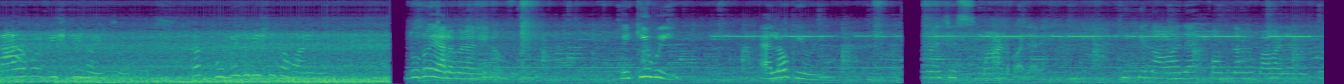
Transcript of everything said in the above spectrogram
তার উপর বৃষ্টি হয়েছে। তা খুব বেশি বৃষ্টি তো হয়নি। দুটোই অ্যালোভেরা নিয়ে নাও। এই কিউই। Aloe kiwi. রয়েছে স্মার্ট বাজারে। কী কী নেওয়া যায়, কম দামে পাওয়া যায় দেখতে।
